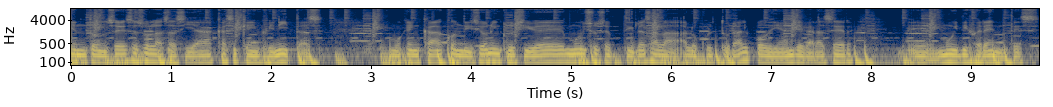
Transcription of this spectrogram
entonces eso las hacía casi que infinitas, como que en cada condición, inclusive muy susceptibles a, lo cultural, podían llegar a ser eh, muy diferentes.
